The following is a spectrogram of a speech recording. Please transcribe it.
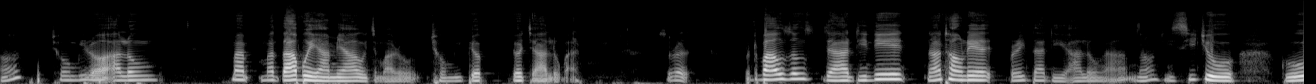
နော်ခြုံပြီးတော့အားလုံးမှတ်မှတ်သားပွေရများကိုကျမတို့ခြုံပြီးပြောပြောကြားလိုပါတယ်ဆိုတော့ပထမအဆုံးဒါဒီနေ့နားထောင်တဲ့ပရိသတ်တွေအားလုံးကနော်ဒီစီချိုကို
